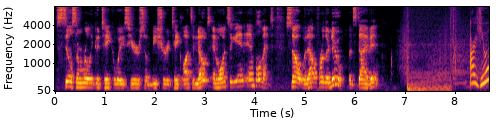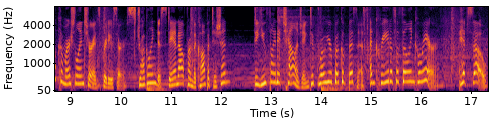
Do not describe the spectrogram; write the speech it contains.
Still some really good takeaways here. So be sure to take lots of notes and once again implement. So without further ado, let's dive in. Are you a commercial insurance producer struggling to stand out from the competition? Do you find it challenging to grow your book of business and create a fulfilling career? If so,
